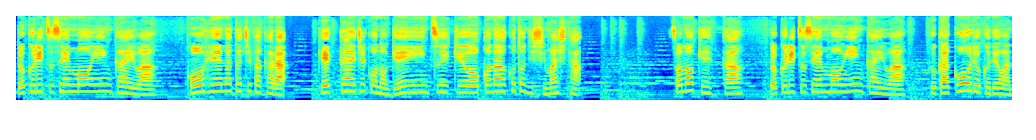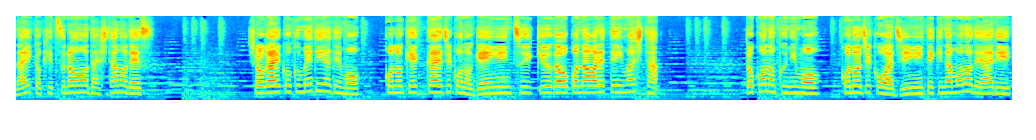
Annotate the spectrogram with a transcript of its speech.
独立専門委員会は公平な立場から決壊事故の原因追及を行うことにしました。その結果、独立専門委員会は不可抗力ではないと結論を出したのです。諸外国メディアでもこの決壊事故の原因追及が行われていました。どこの国もこの事故は人為的なものであり、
